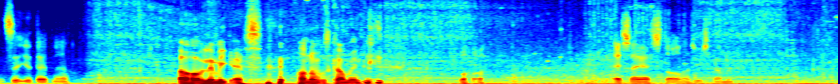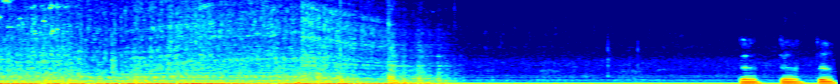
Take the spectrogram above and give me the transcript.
That's it, you're dead now. oh, let me guess. I know what's coming. What? SAS style, that's what's coming. Dun dun dun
